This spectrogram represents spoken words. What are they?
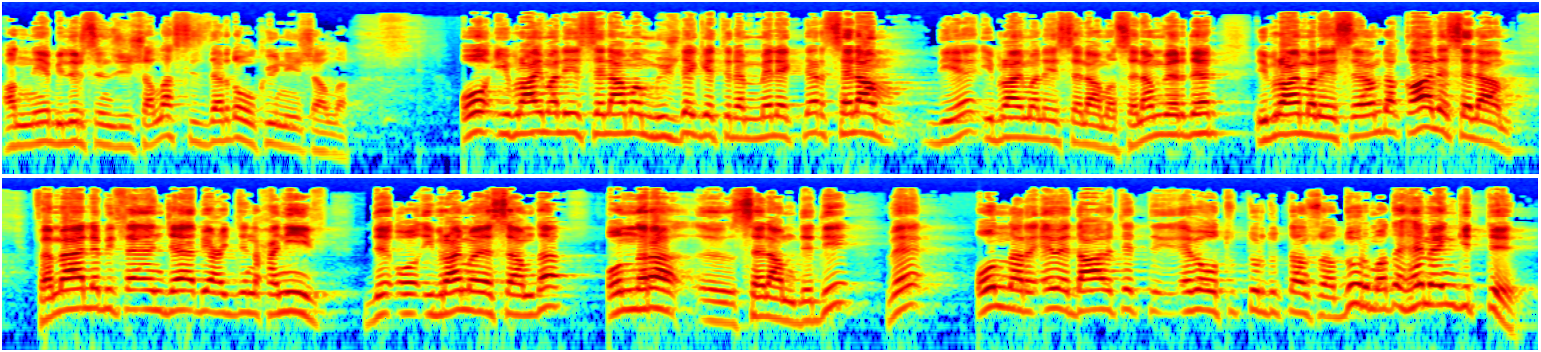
anlayabilirsiniz inşallah. Sizler de okuyun inşallah. O İbrahim Aleyhisselam'a müjde getiren melekler selam diye İbrahim Aleyhisselam'a selam verdiler. İbrahim Aleyhisselam da kâle selam. فَمَا لَبِثَ اَنْ جَاءَ بِعِدٍ hanif. De, o İbrahim Aleyhisselam da onlara e, selam dedi ve Onları eve davet etti, eve oturtturduktan sonra durmadı, hemen gitti.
